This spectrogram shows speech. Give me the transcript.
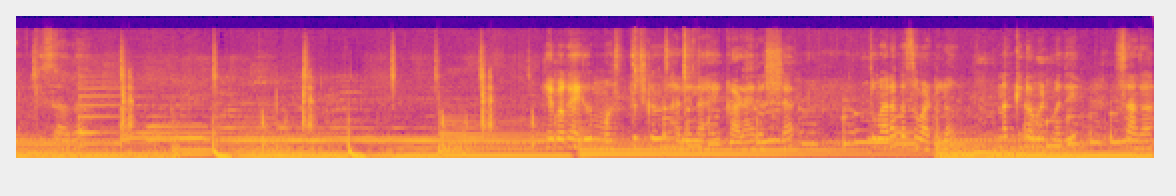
नक्की सांगा. हे बघा एकदम मस्त चिकन झालेलं आहे काळ्या रश्श्यात तुम्हाला कसं वाटलं? नक्की कमेंटमध्ये सांगा.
